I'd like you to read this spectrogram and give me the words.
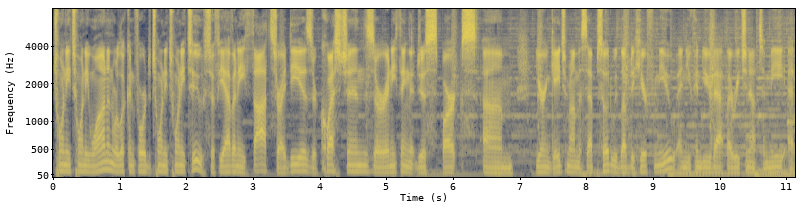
2021. And we're looking forward to 2022. So, if you have any thoughts or ideas or questions or anything that just sparks um, your engagement on this episode, we'd love to hear from you. And you can do that by reaching out to me at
